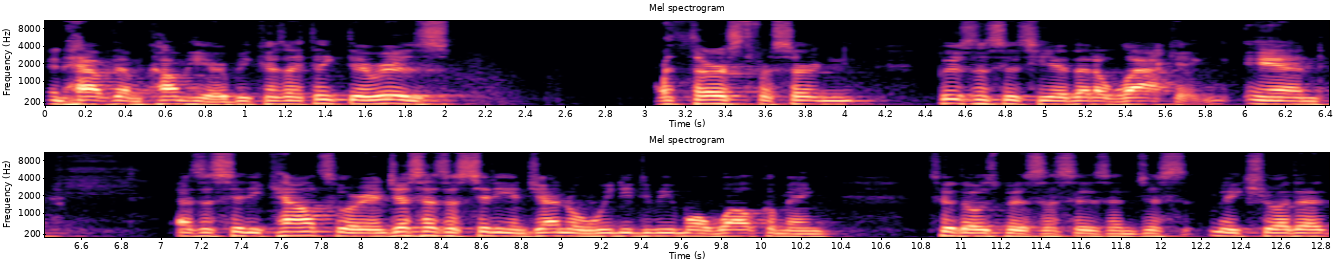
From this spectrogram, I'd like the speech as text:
and have them come here because I think there is a thirst for certain businesses here that are lacking and as a city councilor and just as a city in general we need to be more welcoming to those businesses and just make sure that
